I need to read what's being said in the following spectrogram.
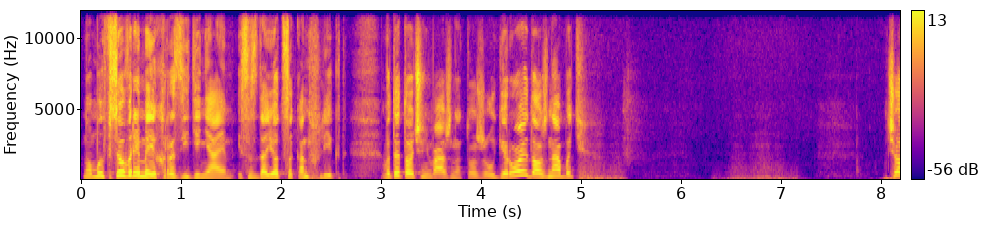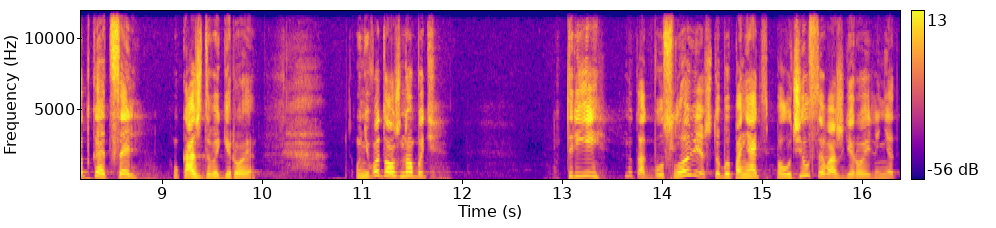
но мы все время их разъединяем, и создается конфликт. Вот это очень важно тоже. У героя должна быть четкая цель, у каждого героя. У него должно быть три ну, как бы условия, чтобы понять, получился ваш герой или нет.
